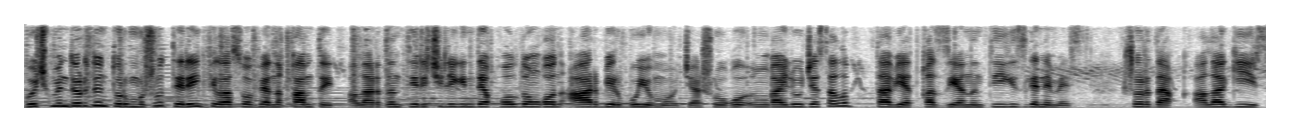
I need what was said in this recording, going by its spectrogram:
көчмөндөрдүн турмушу терең философияны камтыйт. Алардын тиричилигинде колдонгон ар бир буюму жашоого ыңгайлуу жасалып табиятка зыянын тийгизген эмес. Шырдак ала кийиз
